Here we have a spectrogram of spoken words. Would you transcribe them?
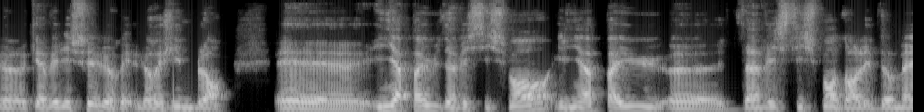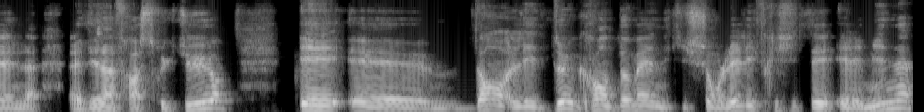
euh, qu'avait laissé le, le, régime blanc. Euh, il n'y a pas eu d'investissement. Il n'y a pas eu euh, d'investissement dans les domaines euh, des infrastructures. Et euh, dans les deux grands domaines qui sont l'électricité et les mines,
